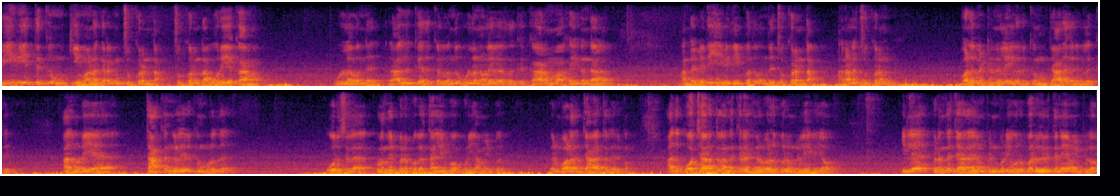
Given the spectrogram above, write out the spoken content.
வீரியத்துக்கு முக்கியமான கிரகம் சுக்கிரன் தான். சுக்கிரன் தான் ஒரே காரணம். உள்ளே வந்து ராகு கேதுக்கள் வந்து உள்ளே நுழைவதற்கு காரணமாக இருந்தாலும் அந்த விதியை விதிப்பது வந்து சுக்கிரன் தான். அதனால் சுக்கிரன் வலுவற்ற நிலையில் இருக்கும் ஜாதகர்களுக்கு அதனுடைய தாக்கங்கள் இருக்கும் பொழுது ஒரு சில குழந்தை பிறப்புகள் தள்ளி போகக்கூடிய அமைப்பு பெரும்பாலும் அந்த ஜாதகத்தில் இருக்கும். அது கோச்சாரத்தில் அந்த கிரகங்கள் வலுப்பெறும் நிலையிலையோ இல்லை பிறந்த ஜாதக அமைப்பின்படி ஒரு பரிவர்த்தனை அமைப்பிலோ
